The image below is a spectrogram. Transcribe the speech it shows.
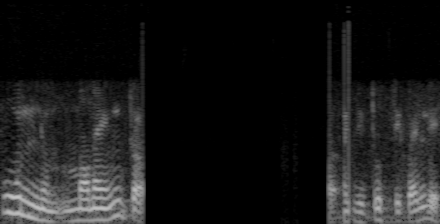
un momento di tutti quelli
